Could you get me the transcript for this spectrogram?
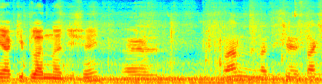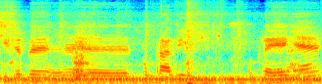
jaki plan na dzisiaj? E, Plan na dzisiaj jest taki, żeby e, poprawić oklejenie. E,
